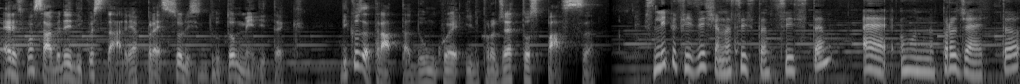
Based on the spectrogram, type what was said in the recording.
è responsabile di quest'area presso l'Istituto Meditech. Di cosa tratta dunque il progetto SPAS? Sleep Physician Assistance System è un progetto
